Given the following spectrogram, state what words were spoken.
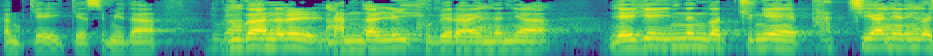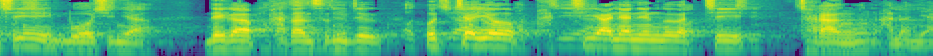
함께 읽겠습니다. 누가 너를 남달리 구별하였느냐? 내게 있는 것 중에 받지 아니하는 것이 무엇이냐? 내가 받았은즉 어찌하여 받지 아니하는 것 같이 자랑하느냐?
